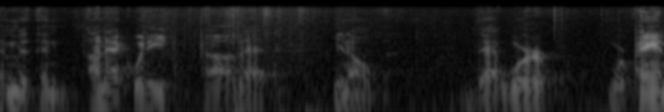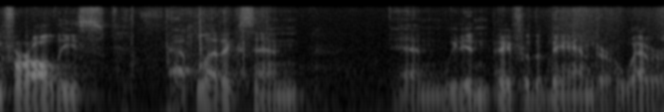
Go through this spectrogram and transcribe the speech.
an inequity, uh, that, you know, that we're, we're paying for all these athletics and, and we didn't pay for the band or whoever.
